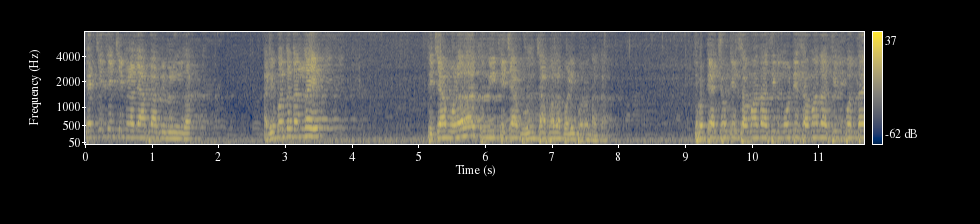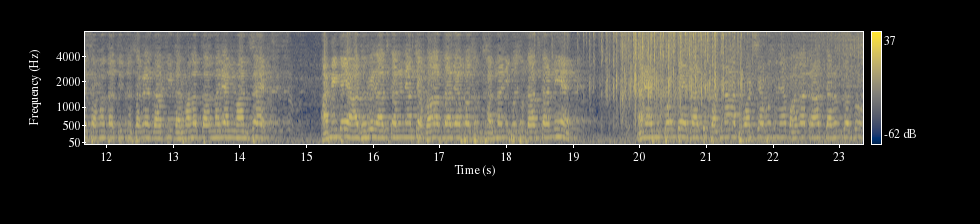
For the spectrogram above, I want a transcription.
त्यांचे त्यांचे मिळाले आपले आपले मिळून जा. अरे कोणता धंदा आहे. त्याच्यामुळं तुम्ही त्याच्या भूलचापाला बळी पडू नका. छोट्या छोटे समाज असतील मोठे समाज असतील कोणताही समाज असतील तर सगळ्या जाती धर्माला चालणारी आम्ही माणसं आहे. आम्ही काही आधुनिक राजकारणी आमच्या बाप दाद्यापासून खानदानीपासून राजकारणी आहे. आणि आम्ही कोणत्या जाती पन्नास वर्षापासून या भागात राजकारण करतो.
